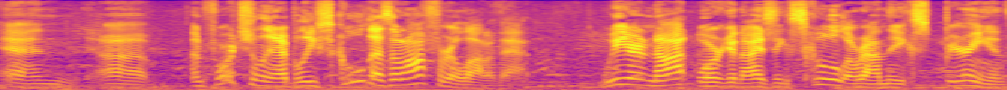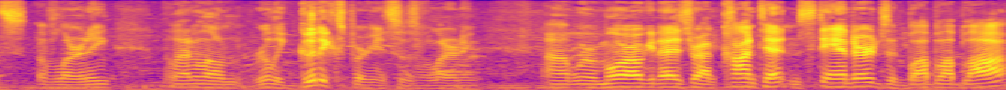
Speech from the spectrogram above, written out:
and uh, unfortunately, I believe school doesn't offer a lot of that. We are not organizing school around the experience of learning, let alone really good experiences of learning. Uh, we're more organized around content and standards and blah blah blah.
